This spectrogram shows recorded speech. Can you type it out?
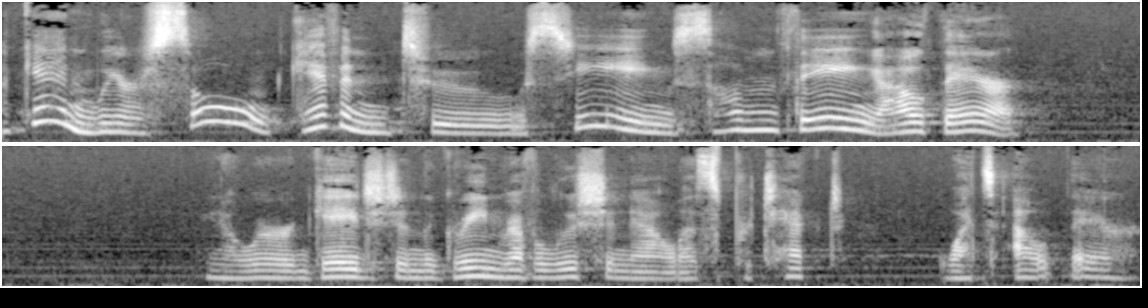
Again, we are so given to seeing something out there. You know, we're engaged in the green revolution now. Let's protect what's out there.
